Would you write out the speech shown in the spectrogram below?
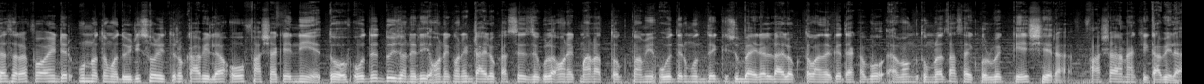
বেচারা পয়েন্টের অন্যতম দুইটি চরিত্র কাবিলা ও ফাঁসাকে নিয়ে। তো ওদের দুইজনেরই অনেক অনেক ডায়লগ আছে যেগুলো অনেক মারাত্মক। তো আমি ওদের মধ্যে কিছু ভাইরাল ডায়লগ তোমাদেরকে দেখাবো এবং তোমরা যাচাই করবে কে সেরা ফাঁসা নাকি কাবিলা।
